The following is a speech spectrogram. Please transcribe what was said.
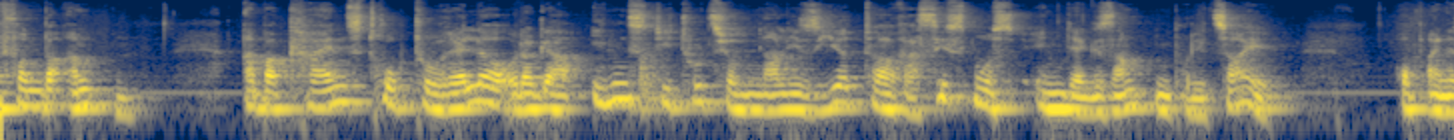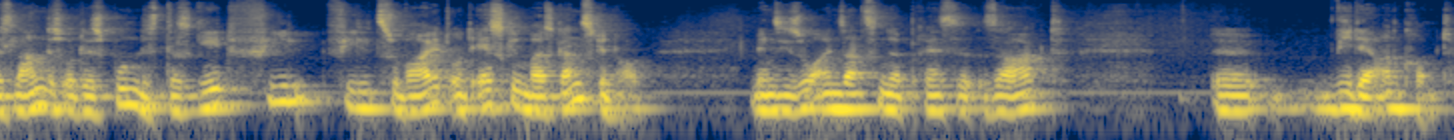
von Beamten, aber kein struktureller oder gar institutionalisierter Rassismus in der gesamten Polizei, ob eines Landes oder des Bundes. Das geht viel, viel zu weit und Esken weiß ganz genau, wenn sie so einen Satz in der Presse sagt, äh, wie der ankommt.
